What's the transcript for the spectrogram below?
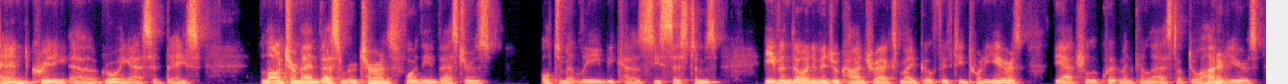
and creating a growing asset base. Long-term investment returns for the investors, ultimately, because these systems, even though individual contracts might go 15, 20 years, the actual equipment can last up to 100 years.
